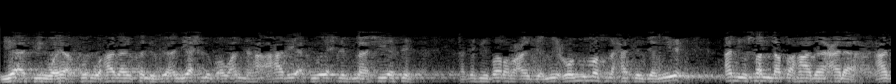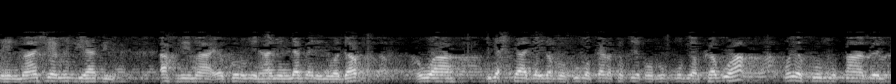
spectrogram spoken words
يأتي ويأخذ وهذا يكلف بأن يحلب أو أن هذا يأتي ويحلب ماشيته؟ هذا في ضرر على الجميع ومن مصلحة الجميع أن يسلط هذا على هذه الماشية من جهة أخذ ما يكون منها من لبن ودر هو إذا احتاج إلى الركوب وكانت تطيق الركوب يركبها ويكون مقابل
